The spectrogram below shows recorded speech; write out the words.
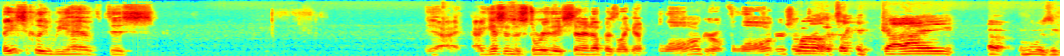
Basically, we have this. Yeah, I- I guess in the story they set it up as like a blog or a vlog or something. Well, it's like a guy uh, who was a,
